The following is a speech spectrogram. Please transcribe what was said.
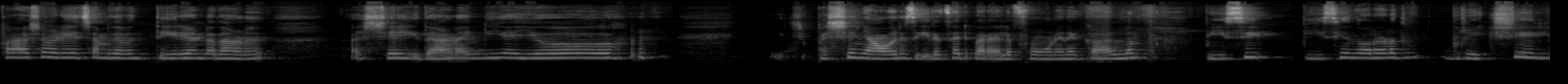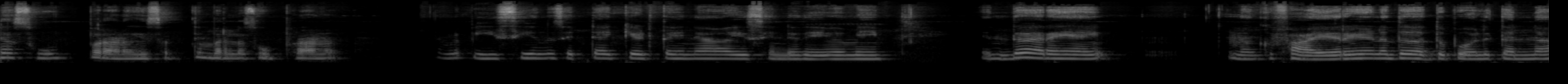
പ്രാവശ്യം വെടി വെച്ചാൽ മതി. അവൻ തീരേണ്ടതാണ്. പക്ഷേ ഇതാണെങ്കിൽ അയ്യോ. പക്ഷേ ഞാൻ ഒരു സീരിയസ് ആയിട്ട് പറയാമല്ലോ ഫോണിനേക്കാളും പി സി പി സി എന്ന് പറയുന്നത് രക്ഷയില്ല. സൂപ്പറാണ്. ഈ സത്യം പറയല്ല സൂപ്പറാണ്. നമ്മൾ പി സി ഒന്ന് സെറ്റാക്കി എടുത്തു കഴിഞ്ഞാൽ വയസ്സ് എന്റെ ദൈവമേ. എന്ത് പറയാൻ? നമുക്ക് ഫയർ ചെയ്യണത് അതുപോലെ തന്നെ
